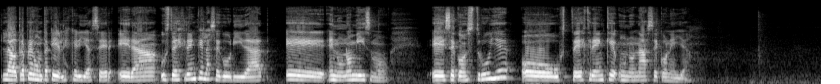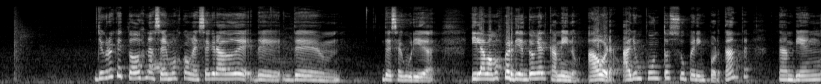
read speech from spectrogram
la otra pregunta que yo les quería hacer era, ¿ustedes creen que la seguridad eh, en uno mismo eh, se construye o ustedes creen que uno nace con ella? Yo creo que todos nacemos con ese grado de, de seguridad y la vamos perdiendo en el camino. Ahora, hay un punto súper importante, también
